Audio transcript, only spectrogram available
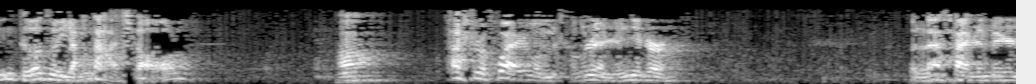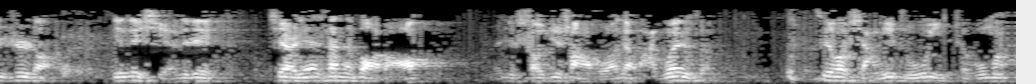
您得罪杨大桥了啊！他是坏人，我们承认。人家这儿本来害人没人知道，您给写的这接二连三的报道，人家烧鸡上火的打官司，最后想一主意，这不吗？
